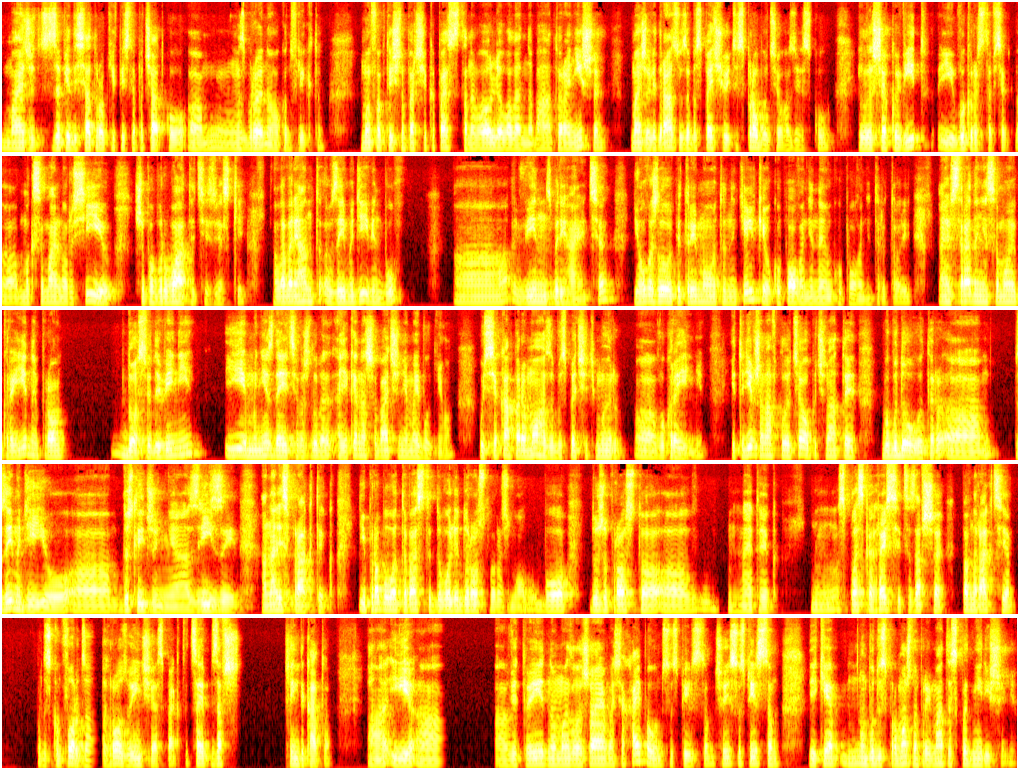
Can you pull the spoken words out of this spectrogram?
майже за 50 років після початку ем, збройного конфлікту. Ми фактично перші КП встановлювали набагато раніше, майже відразу забезпечують спробу цього зв'язку, і лише ковід і використався е, максимально Росією, щоб обрувати ці зв'язки. Але варіант взаємодії він був. Він зберігається, його важливо підтримувати не тільки окуповані, не окуповані території, а й всередині самої країни про досвіди війні, і мені здається важливо, а яке наше бачення майбутнього? Ось яка перемога забезпечить мир е, в Україні, і тоді вже навколо цього починати вибудовувати е, взаємодію, е, дослідження, зрізи, аналіз практик і пробувати вести доволі дорослу розмову, бо дуже просто знаєте, як сплеск агресії це завжди певна реакція, дискомфорт, загрозу, інші аспекти. Це завжди індикатор. І відповідно ми залишаємося хайповим суспільством чи суспільством, яке ну буде спроможно приймати складні рішення.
